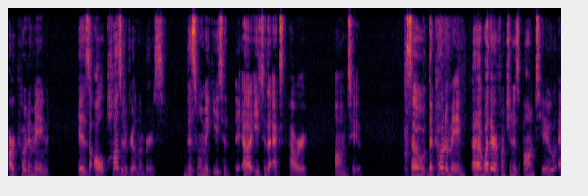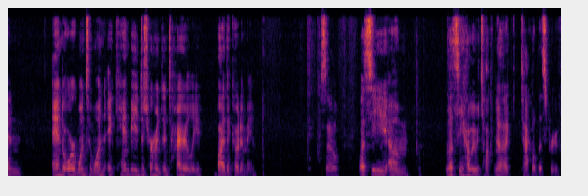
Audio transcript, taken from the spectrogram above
our codomain is all positive real numbers, this will make each of, uh, e to the xth power onto. So the codomain, uh, whether a function is onto and and or one-to-one, -one, it can be determined entirely by the codomain. So let's see um, let's see how we would talk, uh, tackle this proof.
